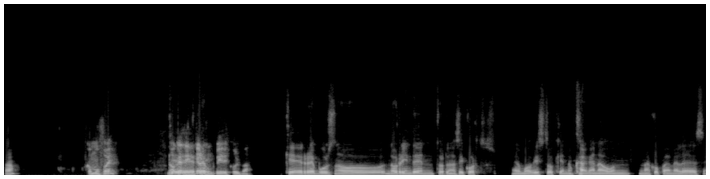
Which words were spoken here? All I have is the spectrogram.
¿Ah? ¿Cómo fue? No, que, te interrumpí, disculpa. Que Red Bulls no, no rinden torneos así cortos. Hemos visto que nunca ha ganado una Copa MLS.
